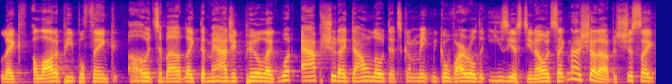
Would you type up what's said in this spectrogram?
Like a lot of people think oh it's about like the magic pill. Like what app should i download that's going to make me go viral the easiest you know? It's like no shut up. It's just like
